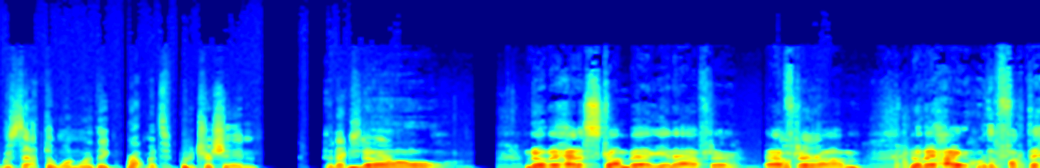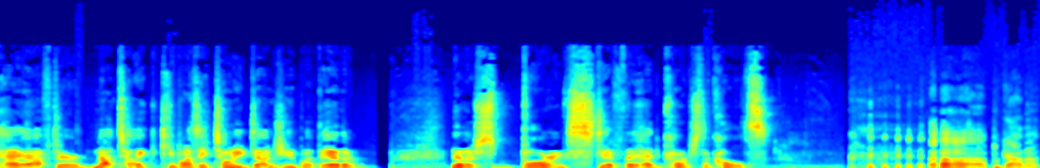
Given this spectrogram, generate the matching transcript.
was that the one where they brought Patricia in the next year? No. No, they had a scumbag in after. After Okay. um no they hired who the fuck they hire after not T- I keep on to say Tony Dungy, but the other the other boring stiff they had coach the Colts. oh, uh, Pagano.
